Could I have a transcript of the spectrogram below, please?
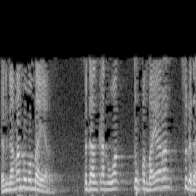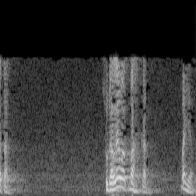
Dan nggak mampu membayar. Sedangkan waktu pembayaran sudah datang. Sudah lewat bahkan. Bayar.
